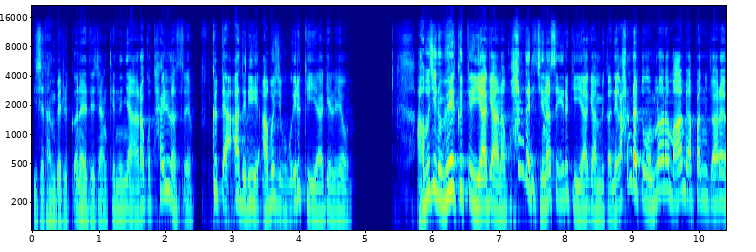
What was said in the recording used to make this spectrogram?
이제 담배를 끊어야 되지 않겠느냐라고 타일렀어요. 그때 아들이 아버지 보고 이렇게 이야기를 해요. 아버지는 왜 그때 이야기 안 하고 한 달이 지나서 이렇게 이야기합니까? 내가 한 달 동안 얼마나 마음이 아팠는 줄 알아요?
